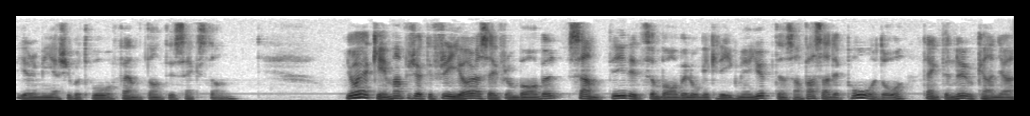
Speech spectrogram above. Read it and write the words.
Jeremia 22, 15 16. Joakim han försökte frigöra sig från Babel samtidigt som Babel låg i krig med Egypten så han passade på då, tänkte nu kan jag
